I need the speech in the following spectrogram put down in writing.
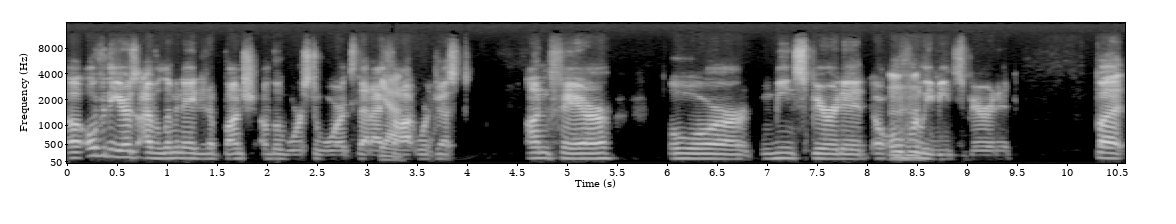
uh, over the years i've eliminated a bunch of the worst awards that i Yeah. thought were just unfair or mean spirited or Mhm. overly mean spirited but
